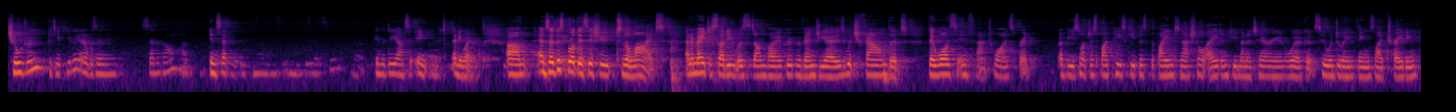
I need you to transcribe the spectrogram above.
children, particularly, and it was in Senegal. In Senegal in the DRC. Anyway, um, and so this brought this issue to the light, and a major study was done by a group of NGOs which found that there was, in fact, widespread abuse, not just by peacekeepers, but by international aid and humanitarian workers who were doing things like trading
